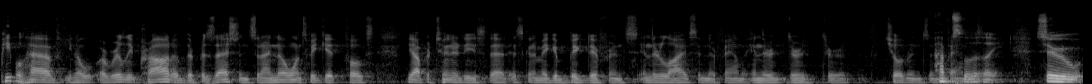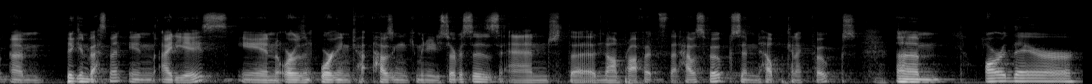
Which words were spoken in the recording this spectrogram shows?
people have you know are really proud of their possessions and i know once we get folks the opportunities that it's going to make a big difference in their lives and their family and their their, their children's and absolutely families. so um, big investment in IDAs, in Oregon Housing and Community Services, and the nonprofits that house folks and help connect folks. Um, are there,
